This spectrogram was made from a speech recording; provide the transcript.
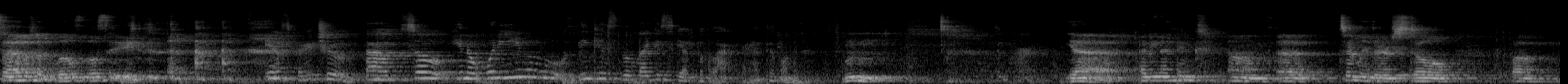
So we'll, we'll see. yes, very true. Um, so, you know, what do you think is the legacy of the Black Panther movement? Mm. Yeah, I mean, I think um, uh, certainly there's still um,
